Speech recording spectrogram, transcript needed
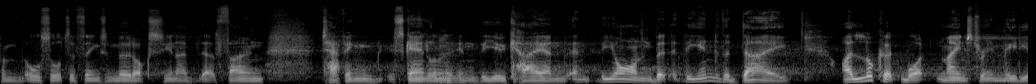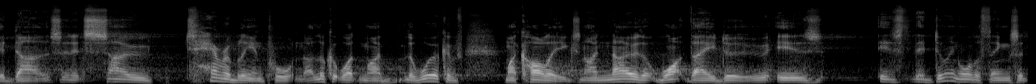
from all sorts of things, and Murdoch's, you know, phone tapping scandal mm. in, the UK and, and beyond. But at the end of the day, I look at what mainstream media does, and it's so terribly important. I look at what my the work of my colleagues, and I know that what they do is is they're doing all the things that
